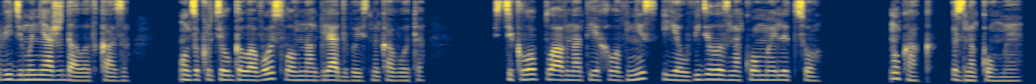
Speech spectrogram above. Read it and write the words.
видимо, не ожидал отказа. Он закрутил головой, словно оглядываясь на кого-то. Стекло плавно отъехало вниз, и я увидела знакомое лицо. Ну как, знакомое?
